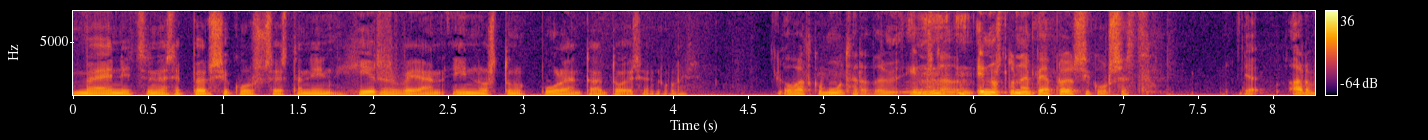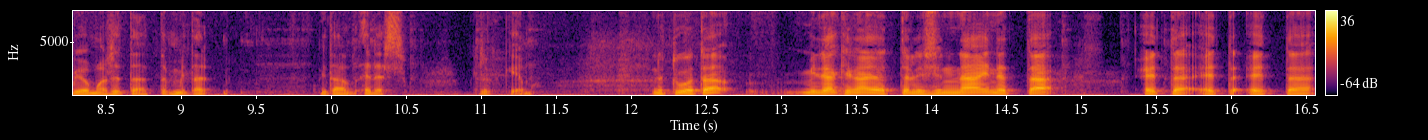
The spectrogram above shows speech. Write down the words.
mä en itse näissä pörssikursseista niin hirveän innostunut puoleen tai toiseen olisi. Ovatko muut herrat innostuneempia pörssikursseista ja arvioimaan sitä, että mitä, mitä on edessä? No tuota, minäkin ajattelisin näin, että että, että, että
